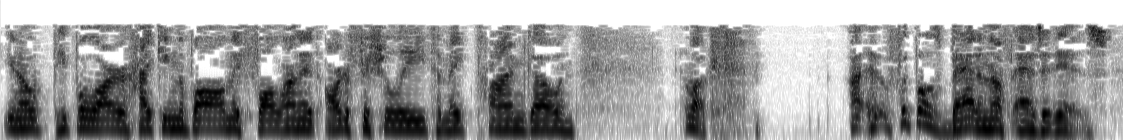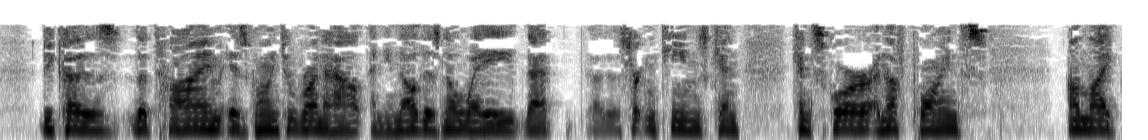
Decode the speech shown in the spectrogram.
you know, people are hiking the ball and they fall on it artificially to make time go. And look, I, football's bad enough as it is because the time is going to run out, and you know there's no way that uh, certain teams can can score enough points. Unlike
